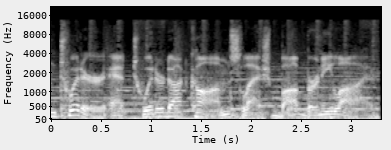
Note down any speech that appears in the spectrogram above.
On Twitter at twitter.com slash Bob Burney Live.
